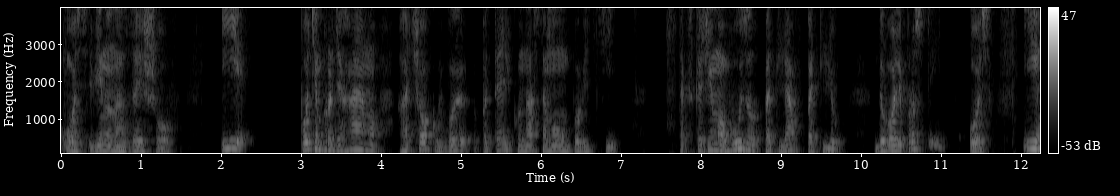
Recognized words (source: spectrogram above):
Ось він у нас зайшов. І потім продягаємо гачок в петельку на самому повідці. Так скажімо, вузол петля в петлю. Доволі простий. Ось. І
